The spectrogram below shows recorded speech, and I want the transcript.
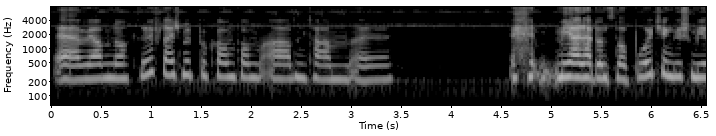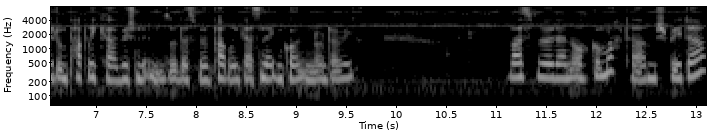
äh, wir haben noch Grillfleisch mitbekommen vom Abend, haben äh, Meal hat uns noch Brötchen geschmiert und Paprika geschnitten, sodass wir Paprika snacken konnten unterwegs. Was wir dann auch gemacht haben später.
